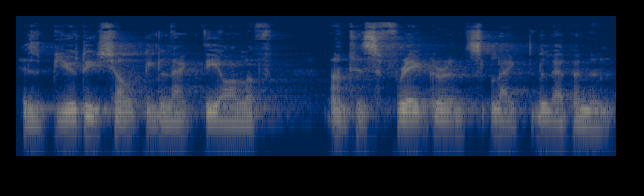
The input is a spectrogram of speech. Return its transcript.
His beauty shall be like the olive, and his fragrance like Lebanon.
